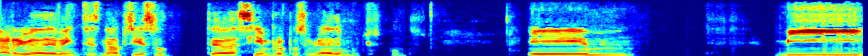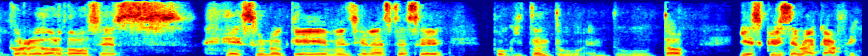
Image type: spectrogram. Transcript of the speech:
arriba de 20 snaps y eso te da siempre posibilidad de muchos puntos. Em, mi corredor 2 es, es uno que mencionaste hace poquito en tu, en tu top y es Christian McCaffrey.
